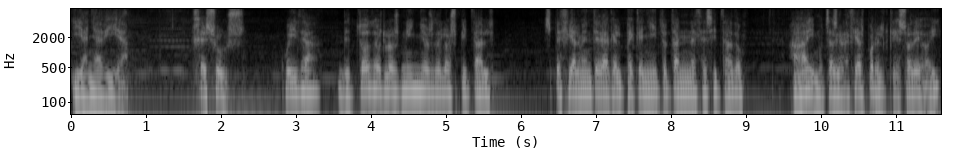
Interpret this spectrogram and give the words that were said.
y añadía, Jesús, cuida de todos los niños del hospital, especialmente de aquel pequeñito tan necesitado. Ah, y muchas gracias por el queso de hoy.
